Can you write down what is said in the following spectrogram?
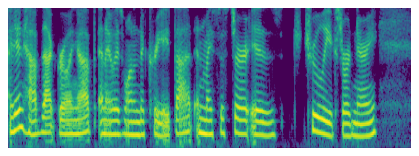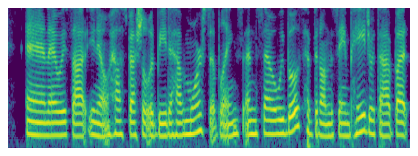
I didn't have that growing up and I always wanted to create that. And my sister is truly extraordinary. And I always thought, you know, how special it would be to have more siblings. And so we both have been on the same page with that, but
